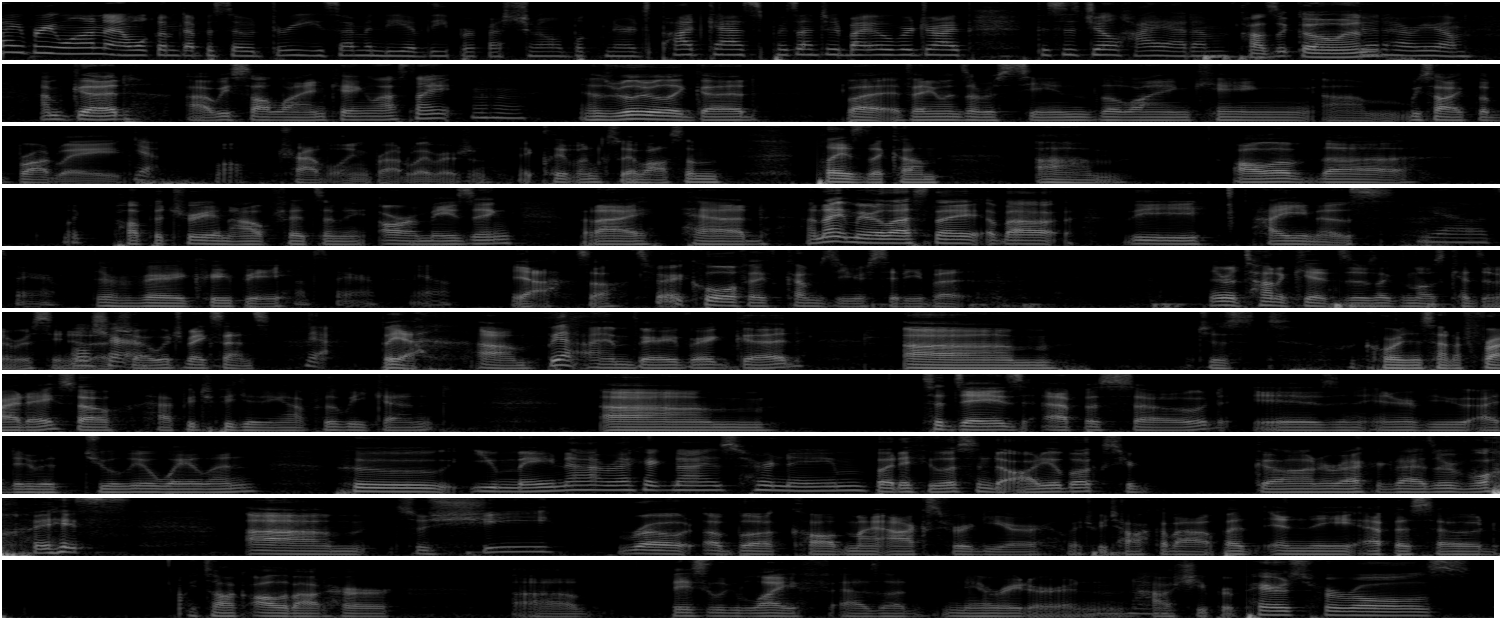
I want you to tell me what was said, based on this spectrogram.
Hi, everyone, and welcome to episode 370 of the Professional Book Nerds podcast presented by Overdrive. This is Jill. Hi, Adam. How's it going? Good. How are you? I'm good. Uh, we saw Lion King last night. Mm-hmm. It was really, really good. But if anyone's ever seen The Lion King, um, we saw like the Broadway, Yeah. well, traveling Broadway version at Cleveland because we have awesome plays that come. Um, all of the like puppetry and outfits I mean, are amazing. But I had a nightmare last night about the hyenas. Yeah, that's fair. They're very creepy. That's fair. Yeah. Yeah, so it's very cool if it comes to your city, but there are a ton of kids. There's like the most kids I've ever seen Well, at that sure. show, which makes sense. Yeah. But yeah, um, but yeah, I am very, very good. Um, just recording this on a Friday, so happy to be getting out for the weekend. Um, today's episode is an interview I did with Julia Whelan, who you may not recognize her name, but if you listen to audiobooks, you're gonna recognize her voice. Um, so she wrote a book called My Oxford Year, which we talk about, but in the episode, we talk all about her uh, basically life as a narrator and how she prepares for roles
